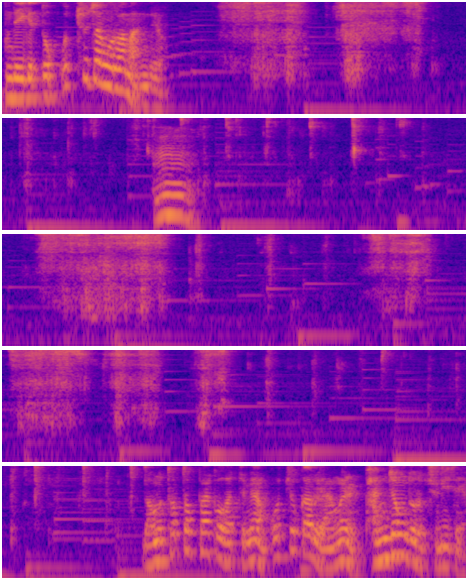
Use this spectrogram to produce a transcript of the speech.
근데 이게 또 고추장으로 하면 안 돼요. 음. 너무 텁텁할 것 같으면 고춧가루 양을 반 정도로 줄이세요.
